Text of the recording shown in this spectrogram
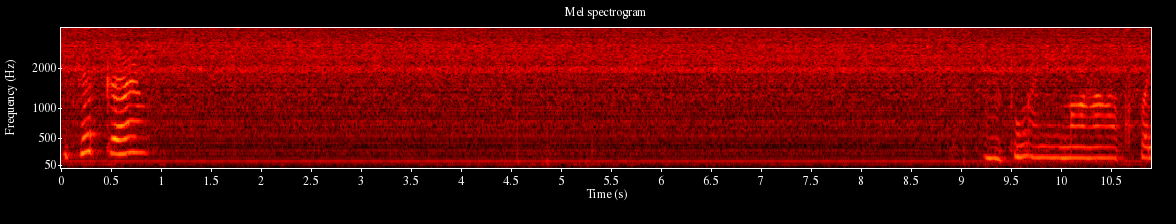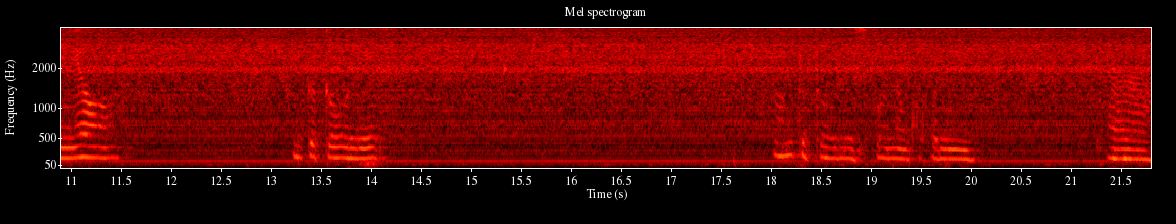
What's up, girl? Pong ano yung mga kuko niyo? Ang tutulis. Ang tutulis po ng kuko ni Sarah.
